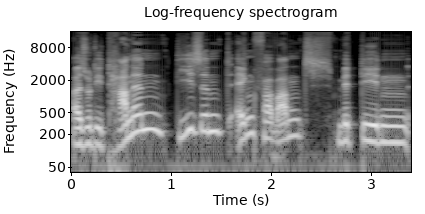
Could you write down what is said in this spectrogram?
Also die Tannen, die sind eng verwandt mit den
